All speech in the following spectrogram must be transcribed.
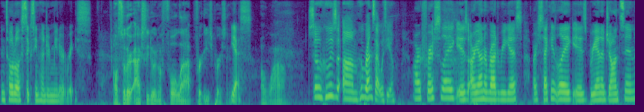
in total a 1600 meter race. Oh, so they're actually doing a full lap for each person. Yes. Oh, wow. So who's um who runs that with you? Our first leg is Ariana Rodriguez. Our second leg is Brianna Johnson.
